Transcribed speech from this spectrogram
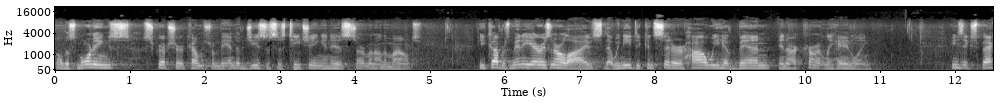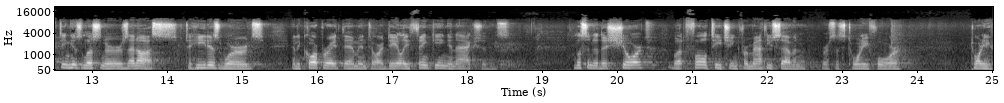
Well, this morning's scripture comes from the end of Jesus' teaching in his Sermon on the Mount. He covers many areas in our lives that we need to consider how we have been and are currently handling. He's expecting his listeners and us to heed his words and incorporate them into our daily thinking and actions. Listen to this short but full teaching from Matthew 7, verses 24, 20,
